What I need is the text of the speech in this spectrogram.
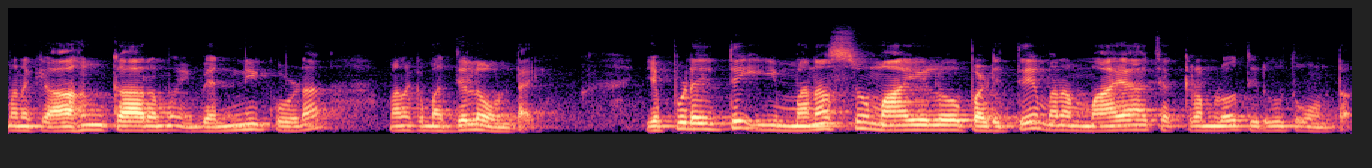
మనకి అహంకారము ఇవన్నీ కూడా మనకు మధ్యలో ఉంటాయి. ఎప్పుడైతే ఈ మనస్సు మాయలో పడితే మనం మాయా చక్రంలో తిరుగుతూ ఉంటాం.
